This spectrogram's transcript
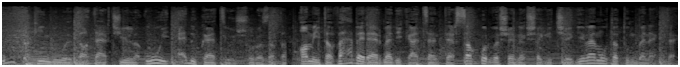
Útnak indult Tatár Csilla új edukációs sorozata, amit a Waberer Medical Center szakorvosainak segítségével mutatunk be nektek.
